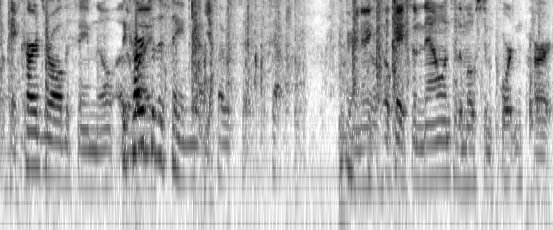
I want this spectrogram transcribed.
Okay, cards are all the same though. The cards are the same. Yes, Yeah. I would say. Yeah. Very nice. So- Okay, so now on to the most important part.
